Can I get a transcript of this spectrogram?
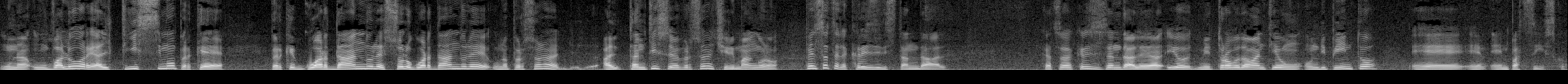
una, un valore altissimo perché, perché guardandole, solo guardandole, una persona, tantissime persone ci rimangono. Pensate alla crisi di Stendhal. Cazzo, la crisi di Stendhal, eh, io mi trovo davanti a un, un dipinto e, e, e impazzisco,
